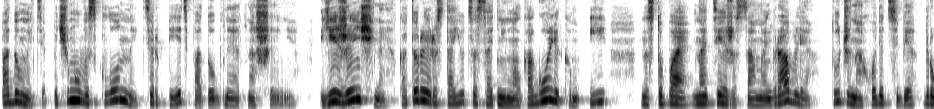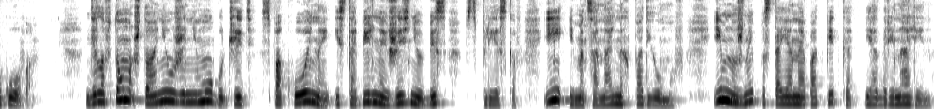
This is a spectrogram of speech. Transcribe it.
Подумайте, почему вы склонны терпеть подобные отношения? Есть женщины, которые расстаются с одним алкоголиком и, наступая на те же самые грабли, тут же находят себе другого. Дело в том, что они уже не могут жить спокойной и стабильной жизнью без всплесков и эмоциональных подъемов. Им нужны постоянная подпитка и адреналин.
